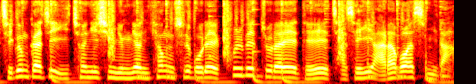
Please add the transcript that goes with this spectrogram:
지금까지 2026년형 쉐보레 콜벳조라에 대해 자세히 알아보았습니다.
